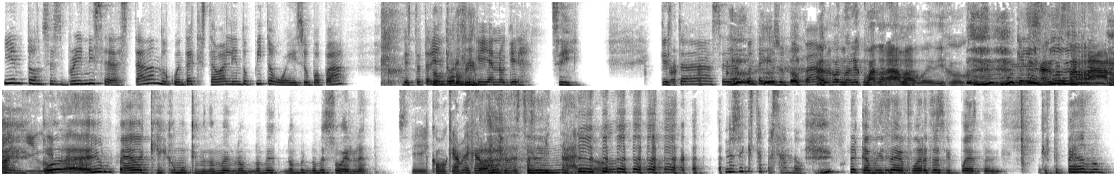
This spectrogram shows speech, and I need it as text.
Y entonces Britney se está dando cuenta que está valiendo pito, güey. Y su papá le está trayendo porque que ya no quiere. Sí. Que está, se da cuenta que su papá. Algo no le cuadraba, güey. Dijo, algo está raro aquí. Hay un pedo aquí como que no me, no, me, no, me, no me suena. Sí, como que ya me dejaron mucho en este hospital, ¿no? No sé qué está pasando. Una camisa de fuerza así puesta. ¿Qué este pedo no?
